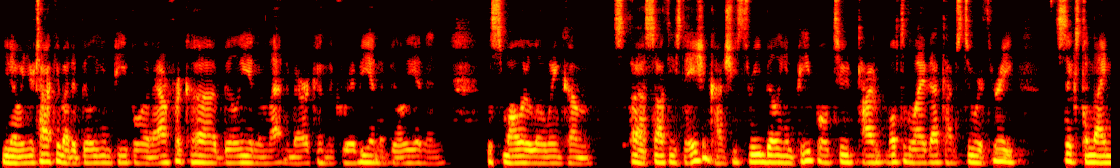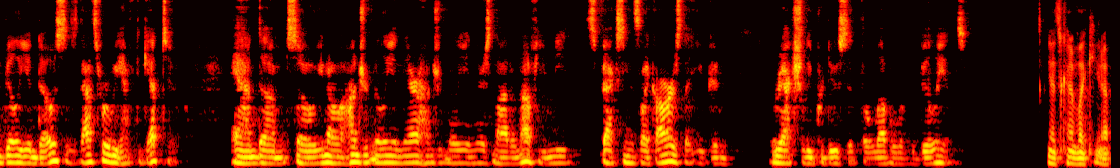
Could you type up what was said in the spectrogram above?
You know, when you're talking about a billion people in Africa, a billion in Latin America and the Caribbean, a billion in the smaller low income uh, Southeast Asian countries, 3 billion people, two time multiply that times two or three, six to nine billion doses. That's where we have to get to. And um, so, you know, 100 million there, 100 million there's not enough. You need vaccines like ours that you can actually produce at the level of the billions. Yeah, it's kind of like, you know,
